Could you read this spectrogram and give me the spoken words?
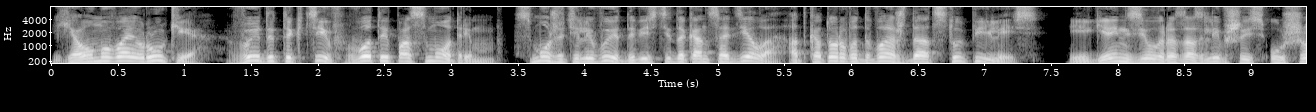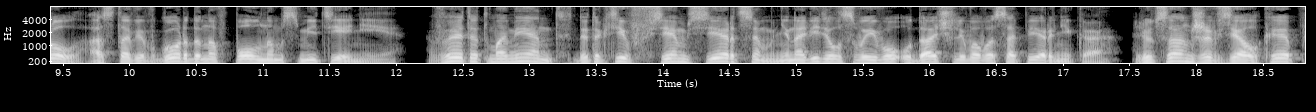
Я умываю руки. Вы детектив, вот и посмотрим, сможете ли вы довести до конца дело, от которого дважды отступились». И Гензел, разозлившись, ушел, оставив Гордона в полном смятении. В этот момент детектив всем сердцем ненавидел своего удачливого соперника. Люцан же взял Кэп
